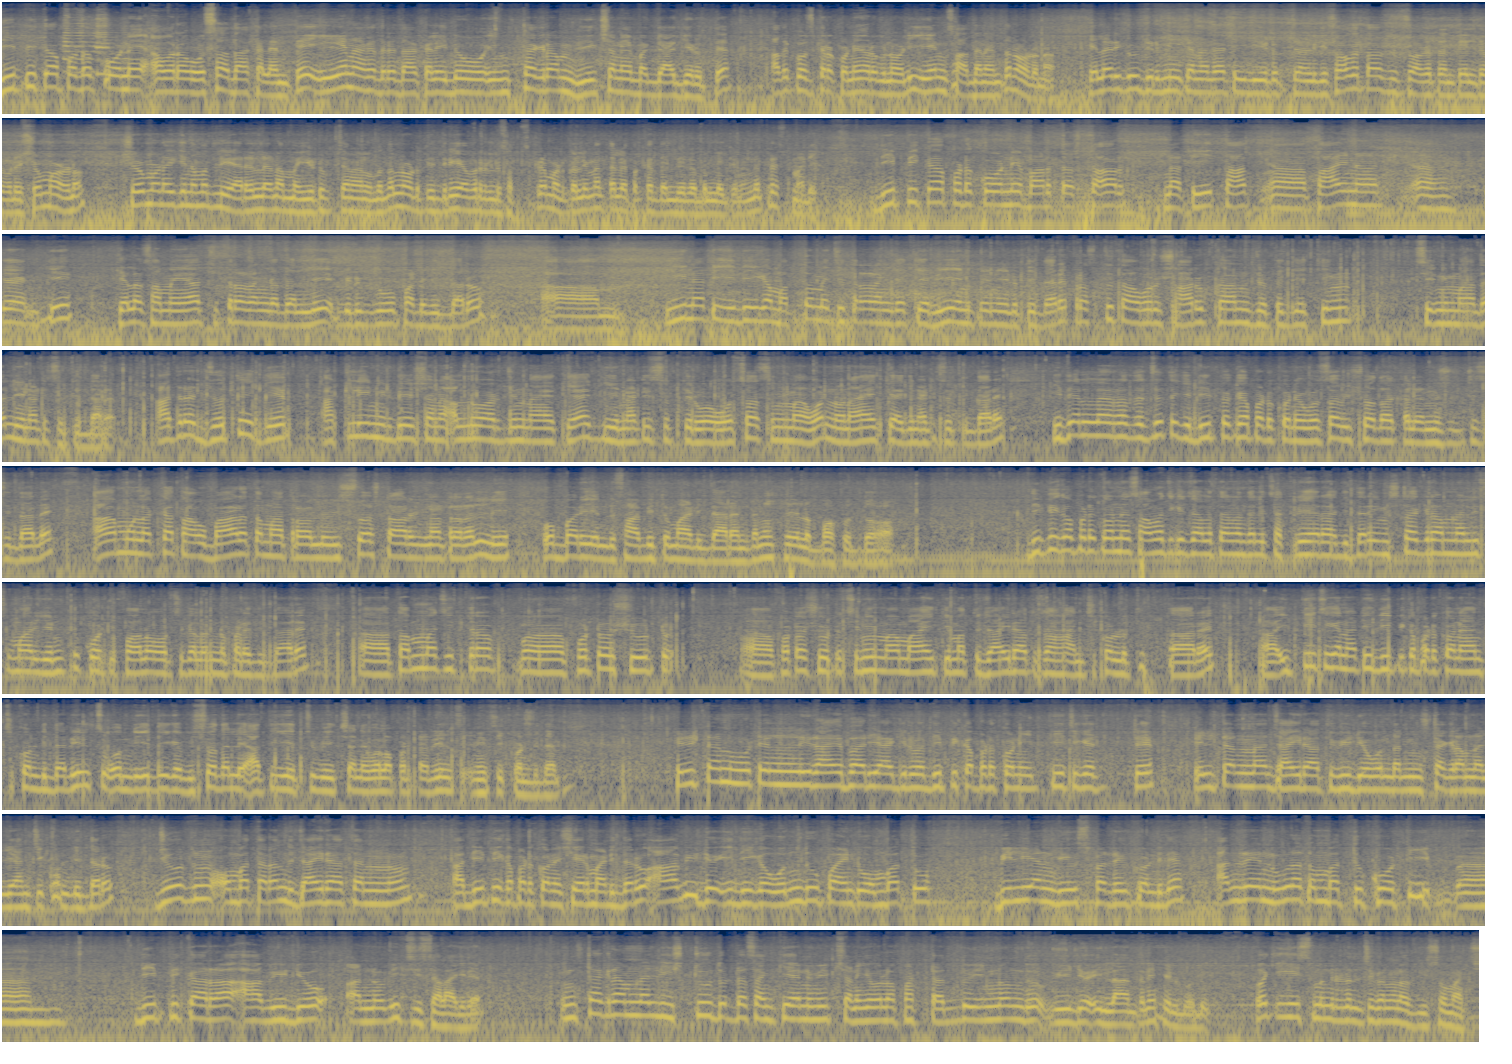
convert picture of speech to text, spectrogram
ದೀಪಿಕಾ ಪಡುಕೋಣೆ ಅವರ ಹೊಸ ದಾಖಲೆ ಅಂತೆ ಏನಾಗಿದ್ರೆ ದಾಖಲೆ? ಇದು ಇನ್ಸ್ಟಾಗ್ರಾಮ್ ವೀಕ್ಷಣೆ ಬಗ್ಗೆ ಆಗಿರುತ್ತೆ. ಅದಕ್ಕೋಸ್ಕರ ಕೊನೆಯವರೆಗೂ ನೋಡಿ, ಏನು ಸಾಧನೆ ಅಂತ ನೋಡೋಣ. ಎಲ್ಲರಿಗೂ Girmi Kannada T V YouTube ಚಾನಲ್ಗೆ ಸ್ವಾಗತ. ಸುಸ್ವಾಗತ ಅಂತ ಹೇಳ್ತೇವೆ ಶುರು ಮಾಡೋಣ ಶುರು ಮಾಡೋಕ್ಕಿಂತ ಮೊದಲು ಯಾರೆಲ್ಲ ನಮ್ಮ ಯೂಟ್ಯೂಬ್ ಚಾನಲ್ ಮೊದಲು ನೋಡ್ತಿದ್ರಿ ಅವರೆಲ್ಲ ಸಬ್ಸ್ಕ್ರೈಬ್ ಮಾಡ್ಕೊಳ್ಳಿ ಮತ್ತು ಅಲ್ಲೇ ಪಕ್ಕದಲ್ಲಿರೋ ಬೆಲ್ಲೈಕನನ್ನು ಪ್ರೆಸ್ ಮಾಡಿ. ದೀಪಿಕಾ ಪಡುಕೋಣೆ ಭಾರತ ಸ್ಟಾರ್ ನಟಿ ತಾ ಆ, ತಾಯ್ನ ಆ, ಗೆ- ಗೆ ಕೆಲ ಸಮಯ ಚಿತ್ರರಂಗದಲ್ಲಿ ಬಿರುಗು ಪಡೆದಿದ್ದರು. ಈ ನಟಿ ಇದೀಗ ಮತ್ತೊಮ್ಮೆ ಚಿತ್ರರಂಗಕ್ಕೆ ರೀ ಎಂಟ್ರಿ ನೀಡುತ್ತಿದ್ದಾರೆ. ಪ್ರಸ್ತುತ ಅವರು ಶಾರುಖ್ ಖಾನ್ ಜೊತೆಗೆ ಕಿಂಗ್ ಸಿನಿಮಾದಲ್ಲಿ ನಟಿಸುತ್ತಿದ್ದಾರೆ. ಅದರ ಜೊತೆಗೆ ಅಟ್ಲಿ ನಿರ್ದೇಶನ ಅಲ್ಲು ಅರ್ಜುನ್ ನಾಯಕಿಯಾಗಿ ನಟಿಸುತ್ತಿರುವ ಹೊಸ ಸಿನಿಮಾವನ್ನು ನಾಯಕಿಯಾಗಿ ನಟಿಸುತ್ತಿದ್ದಾರೆ. ಇದೆಲ್ಲರ ಜೊತೆಗೆ ದೀಪಿಕಾ ಪಡುಕೋಣೆ ಹೊಸ ವಿಶ್ವ ದಾಖಲೆಯನ್ನು ಸೃಷ್ಟಿಸಿದ್ದಾರೆ. ಆ ಮೂಲಕ ತಾವು ಭಾರತ ಮಾತ್ರವಲ್ಲಿ, ವಿಶ್ವ ಸ್ಟಾರ್ ನಟರಲ್ಲಿ ಒಬ್ಬರು ಎಂದು ಸಾಬೀತು ಮಾಡಿದ್ದಾರೆ ಅಂತಲೇ ಹೇಳಬಹುದು. ದೀಪಿಕಾ ಪಡುಕೋಣೆ ಸಾಮಾಜಿಕ ಜಾಲತಾಣದಲ್ಲಿ ಸಕ್ರಿಯರಾಗಿದ್ದಾರೆ ಇನ್ಸ್ಟಾಗ್ರಾಮ್ನಲ್ಲಿ ಸುಮಾರು ಎಂಟು ಕೋಟಿ ಫಾಲೋವರ್ಸ್ಗಳನ್ನು ಪಡೆದಿದ್ದಾರೆ. ತಮ್ಮ ಚಿತ್ರ ಫೋಟೋಶೂಟ್ ಫೋಟೋಶೂಟ್ ಸಿನಿಮಾ ಮಾಹಿತಿ ಮತ್ತು ಜಾಹೀರಾತು ಸಹ ಹಂಚಿಕೊಳ್ಳುತ್ತಿದ್ದಾರೆ. ಇತ್ತೀಚೆಗೆ ನಟಿ ದೀಪಿಕಾ ಪಡುಕೋಣೆ ಹಂಚಿಕೊಂಡಿದ್ದ ರೀಲ್ಸ್ ಒಂದು ಇದೀಗ ವಿಶ್ವದಲ್ಲಿ ಅತಿ ಹೆಚ್ಚು ವೀಕ್ಷಣೆ ಒಳಪಟ್ಟ ರೀಲ್ಸ್ ಎನಿಸಿಕೊಂಡಿದೆ. ಹಿಲ್ಟನ್ ಹೋಟೆಲ್ನಲ್ಲಿ ರಾಯಭಾರಿಯಾಗಿರುವ ದೀಪಿಕಾ ಪಡುಕೋಣೆ ಇತ್ತೀಚೆಗಷ್ಟೇ ಹಿಲ್ಟನ್ನ ಜಾಹೀರಾತು ವಿಡಿಯೋ ಒಂದನ್ನು ಇನ್ಸ್ಟಾಗ್ರಾಮ್ನಲ್ಲಿ ಹಂಚಿಕೊಂಡಿದ್ದರು. ಜೂನ್ ಒಂಬತ್ತರಂದು ಜಾಹೀರಾತನ್ನು ದೀಪಿಕಾ ಪಡುಕೋಣೆ ಶೇರ್ ಮಾಡಿದ್ದರು. ಆ ವಿಡಿಯೋ ಇದೀಗ ಒಂದು ಪಾಯಿಂಟ್ ಒಂಬತ್ತು ಬಿಲಿಯನ್ ವ್ಯೂಸ್ ಪಡೆದುಕೊಂಡಿದೆ. ಅಂದರೆ ನೂರ ತೊಂಬತ್ತು ಕೋಟಿ ದೀಪಿಕಾರ ಆ ವಿಡಿಯೋ ಅನ್ನು ವೀಕ್ಷಿಸಲಾಗಿದೆ. ಇನ್ಸ್ಟಾಗ್ರಾಮ್ನಲ್ಲಿ ಇಷ್ಟು ದೊಡ್ಡ ಸಂಖ್ಯೆಯನ್ನು ವೀಕ್ಷಣೆಗೆ ಒಳಪಟ್ಟದ್ದು ಇನ್ನೊಂದು ವಿಡಿಯೋ ಇಲ್ಲ ಅಂತಲೇ ಹೇಳ್ಬೋದು. ಓಕೆ ಈ ಮುಂದೆ ಸಿಗೋಣ. Love you so much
